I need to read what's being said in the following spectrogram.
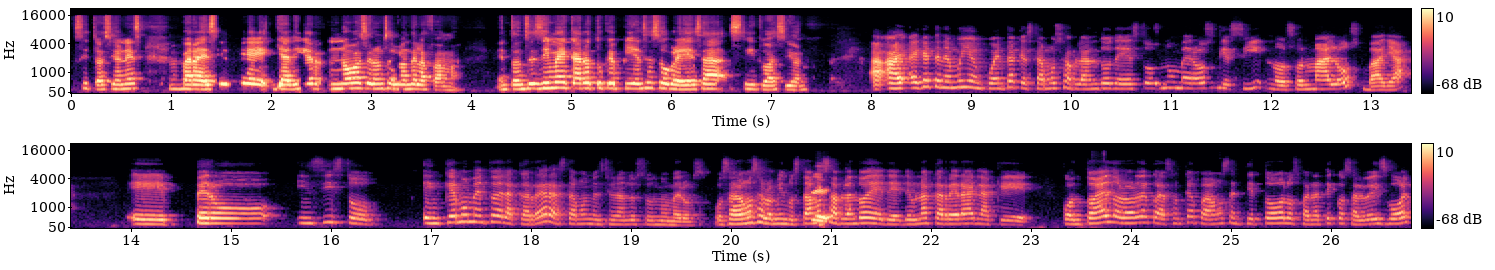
situaciones para decir que Yadir no va a ser un salón de la fama. Entonces, dime, Caro, ¿tú qué piensas sobre esa situación? Hay, que tener muy en cuenta que estamos hablando de estos números que sí, no son malos, vaya, eh, pero, insisto, ¿en qué momento de la carrera estamos mencionando estos números? O sea, vamos a lo mismo, estamos hablando de, de, una carrera en la que con todo el dolor del corazón que podamos sentir todos los fanáticos al béisbol,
